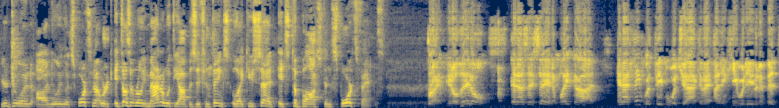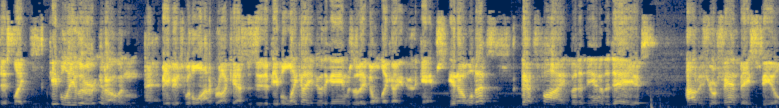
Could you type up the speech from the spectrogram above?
you're doing uh, New England Sports Network, it doesn't really matter what the opposition thinks. Like you said, it's to Boston sports fans. Right. You know, they don't. And as I say, and it might not and I think with people with Jack, and I, I think he would even admit this, like people either, you know, and maybe it's with a lot of broadcasters, either people like how you do the games or they don't like how you do the games. You know, well that's that's fine, but at the end of the day, it's how does your fan base feel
